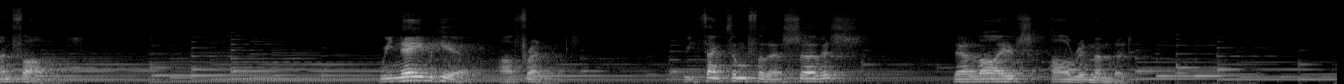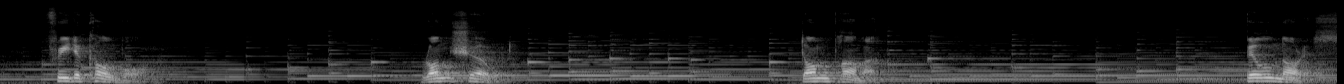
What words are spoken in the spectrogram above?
and fathers. We name here our friends. We thank them for their service. Their lives are remembered. Frida Colborne, Ron Sherwood, Don Palmer, Bill Norris,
